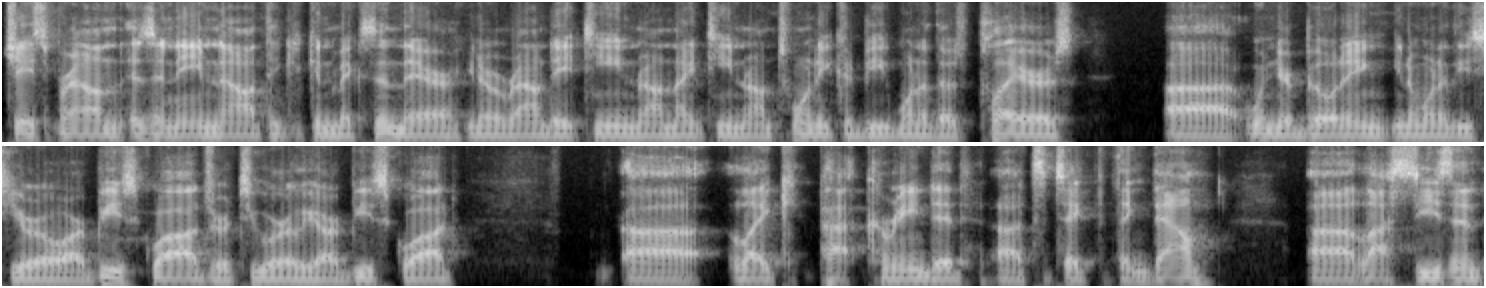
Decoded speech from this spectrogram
Chase Brown is a name now. I think you can mix in there, you know, round 18, round 19, round 20 could be one of those players uh, when you're building, you know, one of these hero RB squads or a too early RB squad, uh, like Pat Kerrane did uh, to take the thing down uh, last season.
